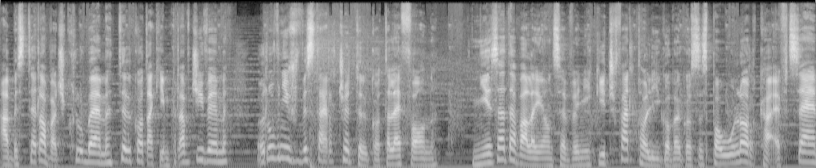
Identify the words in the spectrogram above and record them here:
aby sterować klubem tylko takim prawdziwym, również wystarczy tylko telefon. Niezadawalające wyniki czwartoligowego zespołu Lorca FC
